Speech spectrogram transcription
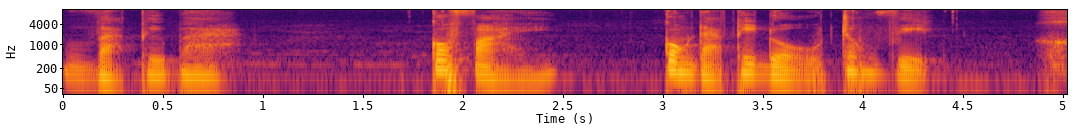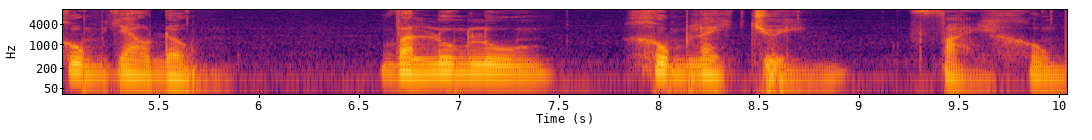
Và thứ ba, có phải con đã thi đỗ trong việc không dao động và luôn luôn không lay chuyển phải không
